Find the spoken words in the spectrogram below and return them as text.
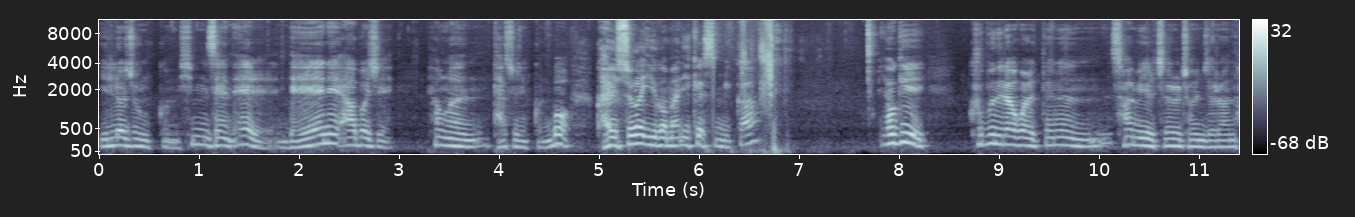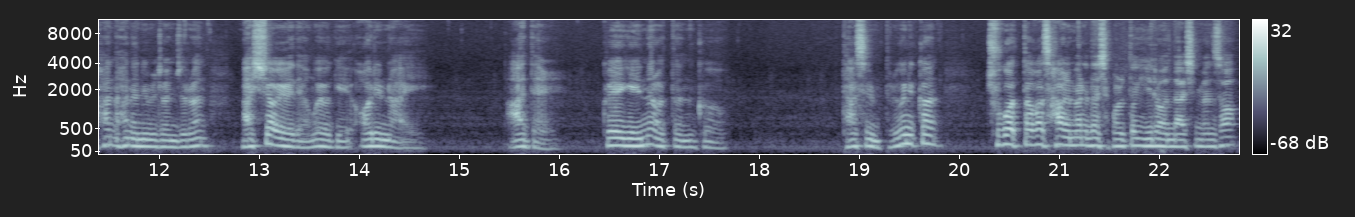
일러중금, 힘센 엘, 내내 아버지, 평안 다스림꾼. 뭐 가일수가 이것만 있겠습니까? 여기 그분이라고 할 때는 삼위일체를 전절한 한 하나님을 전절한 마시아에 대한 거 여기 어린아이, 아들, 그에게 있는 어떤 그 다스림들. 그러니까 죽었다가 사흘 만에 다시 벌떡 일어나시면서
